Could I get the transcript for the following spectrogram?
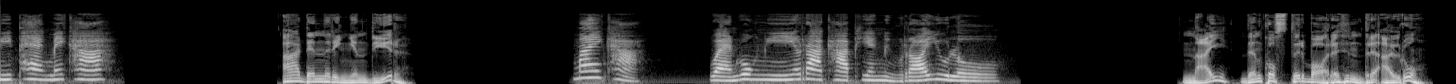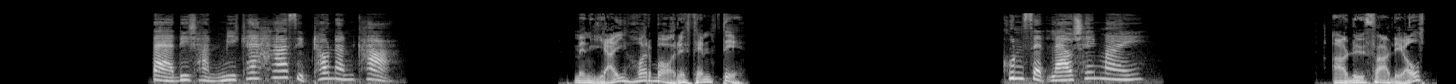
นี้แพงไหมคะ Er den ringen dyr? ไม่ค่ะ แหวนวงนี้ราคาเพียงหนึ่งร้อยยูโร Nei, den koster bare 100 euro. แต่ดิฉันมีแค่ห้าสิบเท่านั้นค่ะ Men jeg har bare 50. คุณเสร็จแล้วใช่ไหม Er du ferdig alt?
